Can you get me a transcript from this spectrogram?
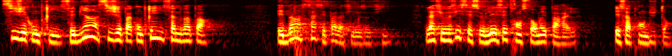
Si j'ai compris, c'est bien. Si j'ai pas compris, ça ne va pas. Eh bien, ça, c'est pas la philosophie. La philosophie, c'est se laisser transformer par elle. Et ça prend du temps.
